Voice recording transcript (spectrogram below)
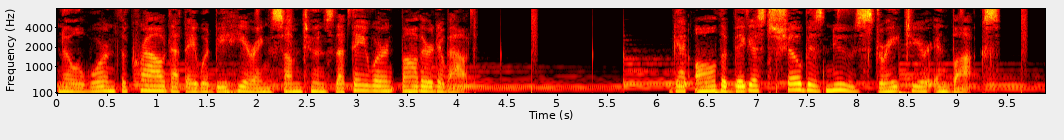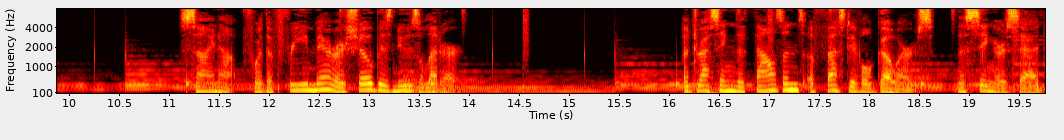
Noel warned the crowd that they would be hearing some tunes that they weren't bothered about. Get all the biggest showbiz news straight to your inbox. Sign up for the free Mirror Showbiz newsletter. Addressing the thousands of festival goers, the singer said,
